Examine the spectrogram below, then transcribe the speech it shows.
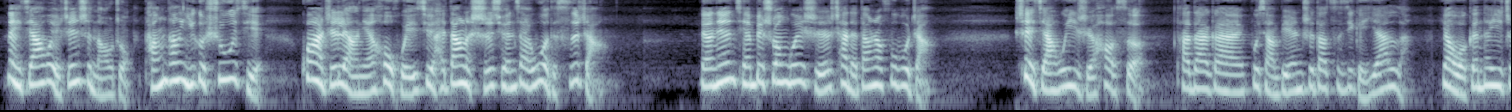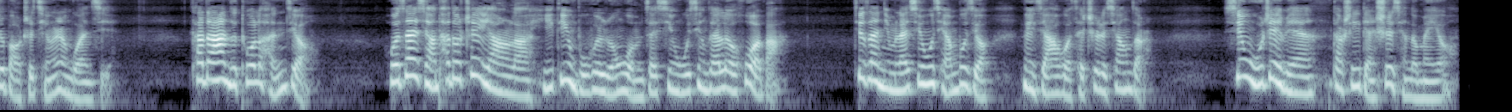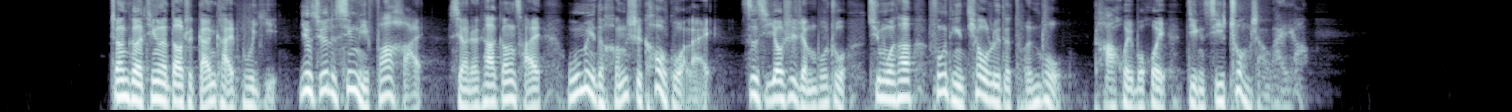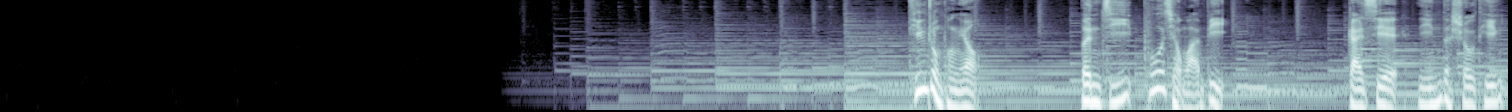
那家伙也真是孬种，堂堂一个书记，挂职两年后回去还当了实权在握的司长。两年前被双规时，差点当上副部长。这家伙一直好色，他大概不想别人知道自己给阉了，要我跟他一直保持情人关系。他的案子拖了很久，我在想，他都这样了，一定不会容我们在新吴幸灾乐祸吧？就在你们来新吴前不久，那家伙才吃了枪子儿。新吴这边倒是一点事情都没有。张克听了倒是感慨不已，又觉得心里发寒，想着他刚才妩媚的横势靠过来，自己要是忍不住去摸他风挺跳跃的臀部，他会不会顶膝撞上来呀？听众朋友，本集播讲完毕，感谢您的收听。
